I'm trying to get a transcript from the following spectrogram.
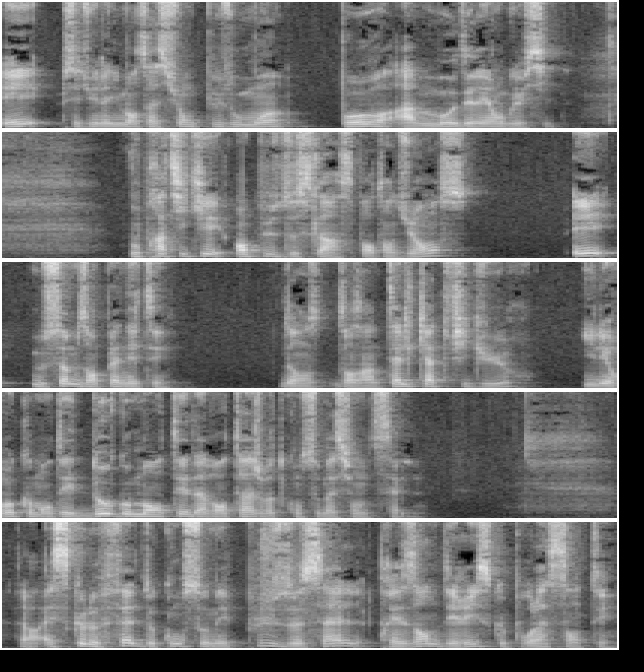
et c'est une alimentation plus ou moins pauvre à modérée en glucides. Vous pratiquez en plus de cela un sport d'endurance et nous sommes en plein été. Dans, dans un tel cas de figure, il est recommandé d'augmenter davantage votre consommation de sel. Alors, est-ce que le fait de consommer plus de sel présente des risques pour la santé?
